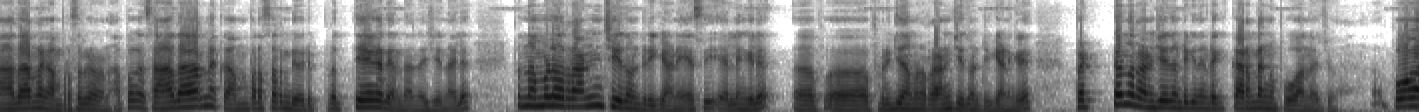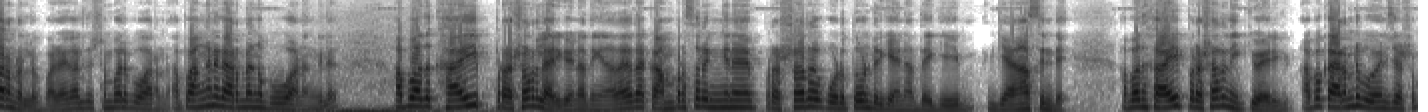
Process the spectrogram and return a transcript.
സാധാരണ കംപ്രസറുകളാണ് അപ്പോൾ സാധാരണ കംപ്രസറിന്റെ ഒരു പ്രത്യേകത എന്താണെന്ന് വെച്ച് കഴിഞ്ഞാൽ ഇപ്പോൾ നമ്മൾ റൺ ചെയ്തുകൊണ്ടിരിക്കുകയാണ്. എ സി അല്ലെങ്കിൽ ഫ്രിഡ്ജ് നമ്മൾ റൺ ചെയ്തുകൊണ്ടിരിക്കുകയാണെങ്കിൽ പെട്ടെന്ന് റൺ ചെയ്തുകൊണ്ടിരിക്കുന്നുണ്ടെങ്കിൽ കറണ്ട് അങ്ങ് പോകാമെന്ന് വെച്ചു. പോകാറുണ്ടല്ലോ. പഴയ കാലത്ത് ഇഷ്ടംപോലെ പോകാറുണ്ട്. അപ്പോൾ അങ്ങനെ കറണ്ട് അങ്ങ് പോവുകയാണെങ്കിൽ അപ്പോൾ അത് ഹൈ പ്രഷറിലായിരിക്കും അതിനകത്ത് ഇങ്ങനെ. അതായത് കംപ്രസർ ഇങ്ങനെ പ്രഷർ കൊടുത്തുകൊണ്ടിരിക്കുക അതിനകത്തേക്ക് ഈ ഗ്യാസിന്റെ. അപ്പോൾ അത് ഹൈ പ്രഷർ നിൽക്കുമായിരിക്കും. അപ്പോൾ കറണ്ട് പോയതിന് ശേഷം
